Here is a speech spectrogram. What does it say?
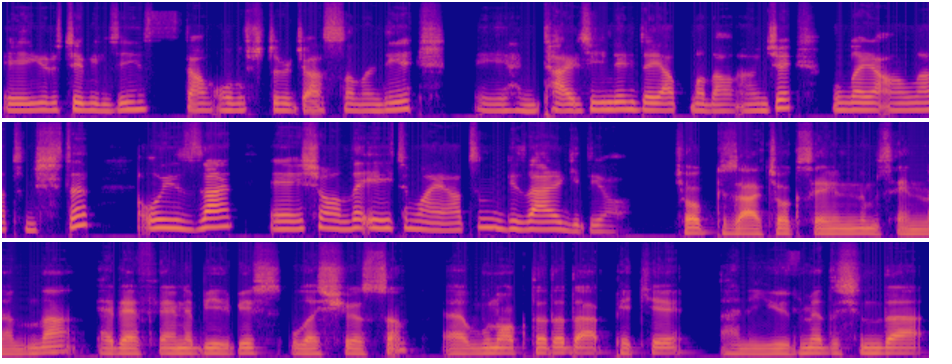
e, yürütebileceğin sistem oluşturacağız sana diye e, hani tercihleri de yapmadan önce bunları anlatmıştı. O yüzden e, şu anda eğitim hayatım güzel gidiyor. Çok güzel, çok sevindim senin adına. Hedeflerine bir bir ulaşıyorsun. Ee, bu noktada da peki hani yüzme dışında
